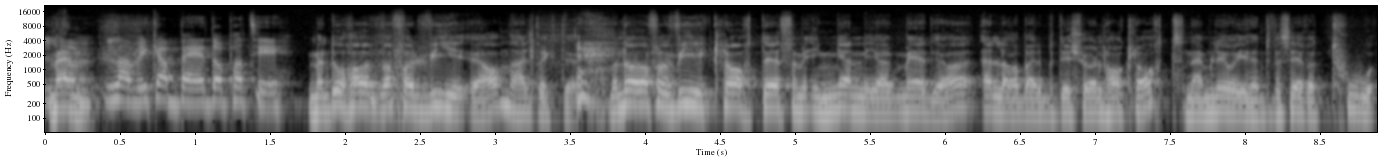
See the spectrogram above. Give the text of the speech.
Men, Larvik Arbeiderparti. Men da har i hvert fall vi ja, det er helt riktig. Men da har i hvert fall vi klart det som ingen i media eller Arbeiderpartiet sjøl har klart, nemlig å identifisere to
